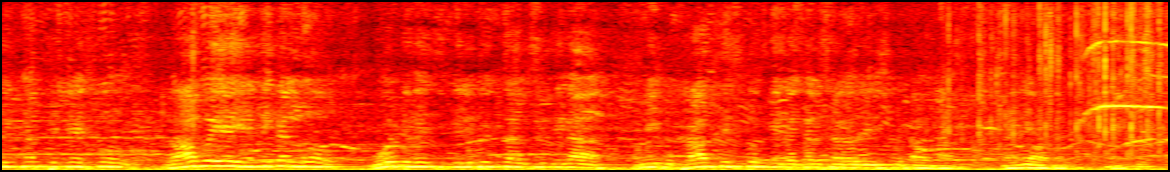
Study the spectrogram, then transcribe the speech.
విజ్ఞప్తి చేస్తూ రాబోయే ఎన్నికల్లో ఓటు వేసి గెలిపించాల్సిందిగా మీకు ప్రార్థిస్తూ మీ దగ్గర సెలవు తీసుకుంటా ఉన్నాను. ధన్యవాదాలు.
